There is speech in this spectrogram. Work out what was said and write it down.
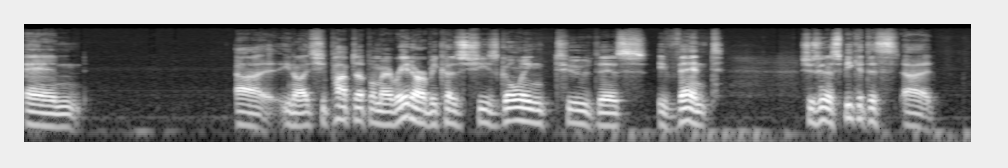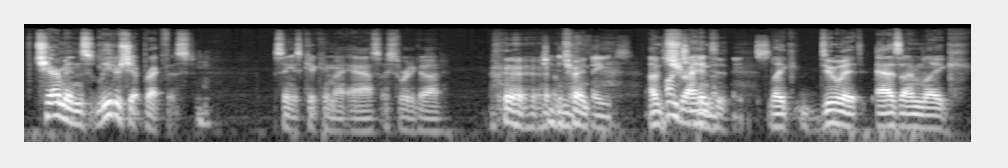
And uh, you know she popped up on my radar because she's going to this event. She's going to speak at this uh, chairman's leadership breakfast. This thing is kicking my ass. I swear to God. I'm trying. I'm Punch trying to like do it as I'm like.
